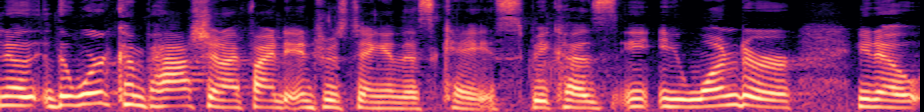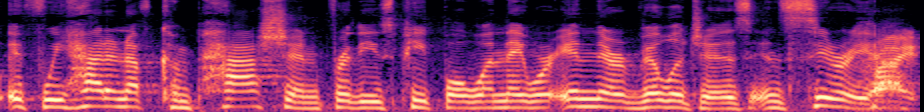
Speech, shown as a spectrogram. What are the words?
know, the word compassion I find interesting in this case because you wonder, you know, if we had enough compassion for these people when they were in their villages in Syria. Right.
